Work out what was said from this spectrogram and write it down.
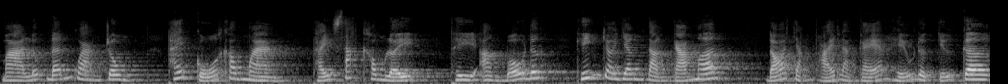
Mà lúc đến quan Trung, Thấy của không màng, Thấy sắc không lụy, Thì ân bố đức Khiến cho dân tần cảm mến. Đó chẳng phải là kẻ hiểu được chữ cơ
